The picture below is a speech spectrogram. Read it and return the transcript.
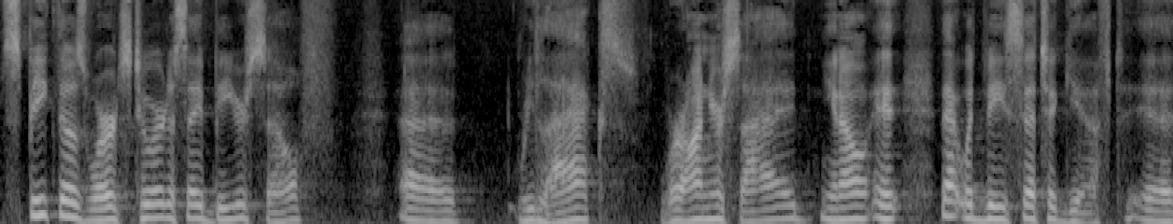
speak those words to her, to say, be yourself, uh, relax, we're on your side, you know, it, that would be such a gift uh,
